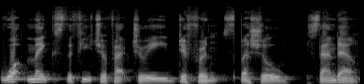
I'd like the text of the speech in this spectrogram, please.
what makes the Future Factory different, special, stand out?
